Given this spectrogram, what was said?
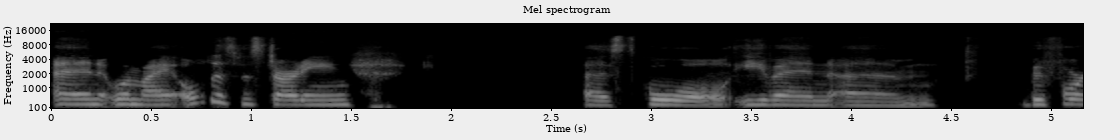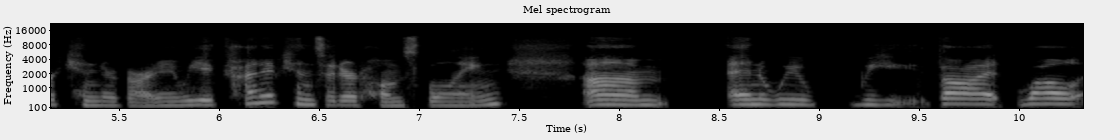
And when my oldest was starting a school, even um, before kindergarten, we had kind of considered homeschooling. Um, and we we thought, well,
